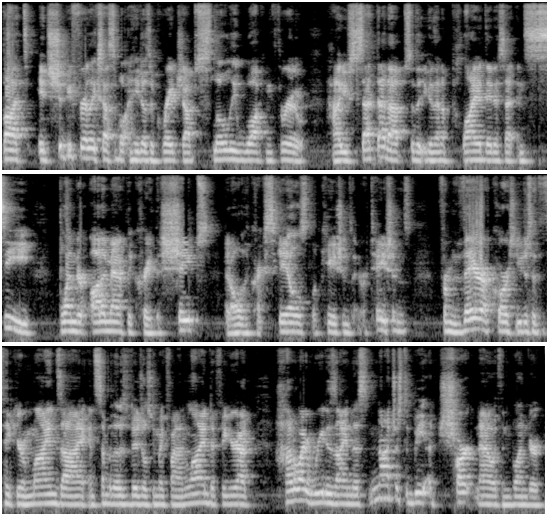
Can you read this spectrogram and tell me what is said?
but it should be fairly accessible, and he does a great job slowly walking through how you set that up so that you can then apply a data set and see Blender automatically create the shapes at all the correct scales, locations, and rotations. From there, of course, you just have to take your mind's eye and some of those visuals you may find online to figure out how do I redesign this, not just to be a chart now within Blender,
